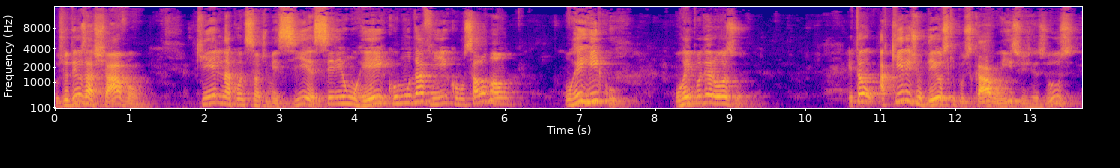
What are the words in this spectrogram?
os judeus achavam que ele, na condição de Messias, seria um rei como Davi, como Salomão. Um rei rico, um rei poderoso. Então, aqueles judeus que buscavam isso em Jesus,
